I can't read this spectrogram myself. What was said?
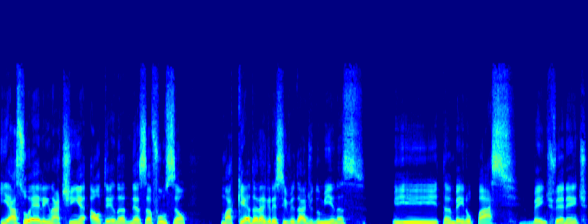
e a Suelen Natinha alternando nessa função. Uma queda na agressividade do Minas e também no passe, bem diferente.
